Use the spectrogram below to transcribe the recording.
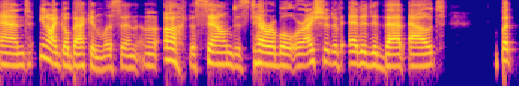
And, you know, I'd go back and listen and, uh, the sound is terrible, or I should have edited that out. But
